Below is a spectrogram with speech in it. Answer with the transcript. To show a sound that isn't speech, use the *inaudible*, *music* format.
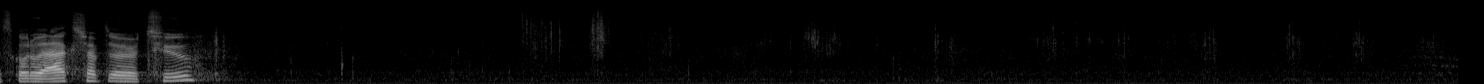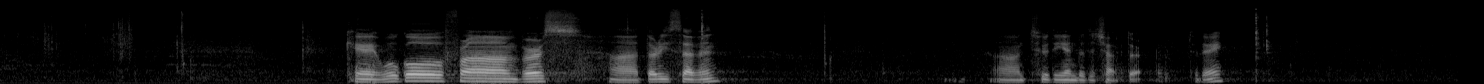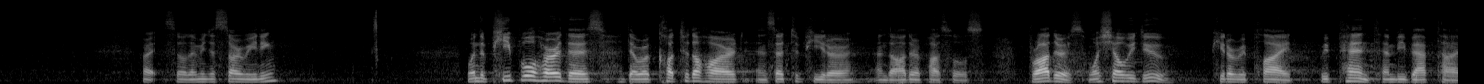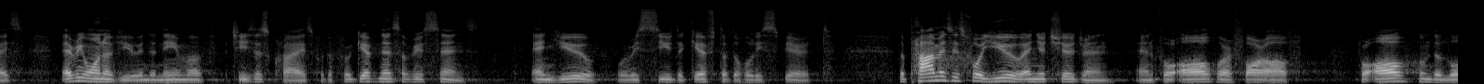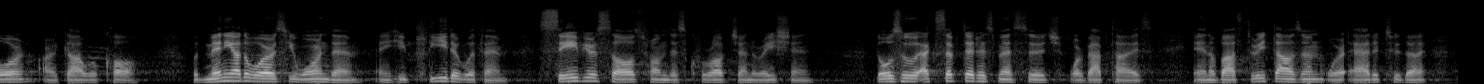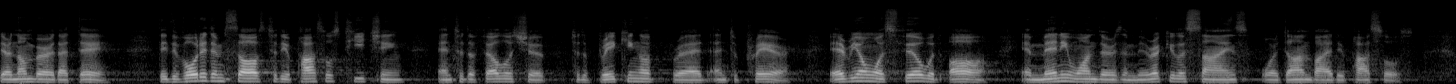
Let's go to Acts chapter 2. Okay, we'll go from verse uh, 37 uh, to the end of the chapter today. All right, so let me just start reading. When the people heard this, they were cut to the heart and said to Peter and the other apostles, Brothers, what shall we do? Peter replied, Repent and be baptized, every one of you, in the name of Jesus Christ for the forgiveness of your sins, and you will receive the gift of the Holy Spirit. The promise is for you and your children, and for all who are far off, for all whom the Lord our God will call. With many other words, he warned them, and he pleaded with them Save yourselves from this corrupt generation. Those who accepted his message were baptized, and about 3,000 were added to the, their number that day. They devoted themselves to the apostles' teaching and to the fellowship, to the breaking of bread, and to prayer. Everyone was filled with awe, and many wonders and miraculous signs were done by the apostles.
